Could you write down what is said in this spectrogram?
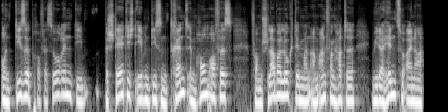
Und diese Professorin, die bestätigt eben diesen Trend im Homeoffice vom Schlabberlook, den man am Anfang hatte, wieder hin zu einer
